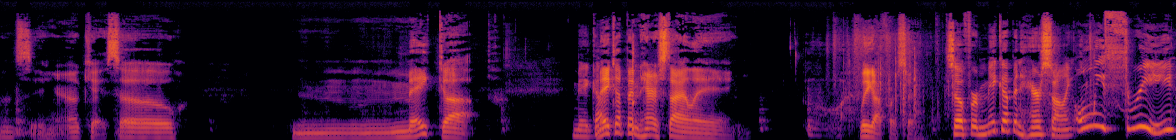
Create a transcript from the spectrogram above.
Let's see here. Okay, so mm, makeup, Makeup. makeup and hairstyling. What do you got for us, sir? So for makeup and hairstyling, only three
